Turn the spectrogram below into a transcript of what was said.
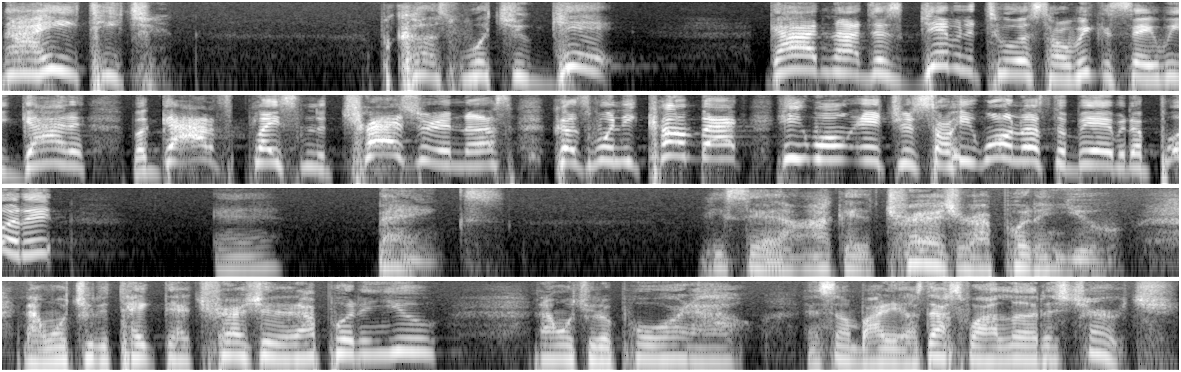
Now he teaching. Because what you get God not just giving it to us so we can say we got it, but God is placing the treasure in us because when he come back, he won't interest, so he want us to be able to put it in banks. He said, I get a treasure I put in you. And I want you to take that treasure that I put in you, and I want you to pour it out in somebody else. That's why I love this church.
